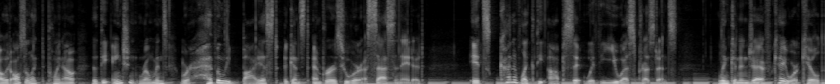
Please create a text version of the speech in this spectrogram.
I would also like to point out that the ancient Romans were heavily biased against emperors who were assassinated. It's kind of like the opposite with US presidents. Lincoln and JFK were killed,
